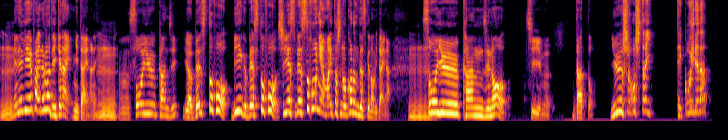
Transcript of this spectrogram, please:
うん。!NBA ファイナルまで行けないみたいなね。うん。うん、そういう感じいや、ベスト4、リーグベスト4、CS ベスト4には毎年残るんですけど、みたいな。うん。そういう感じのチームだと。優勝したい手こ入れだ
